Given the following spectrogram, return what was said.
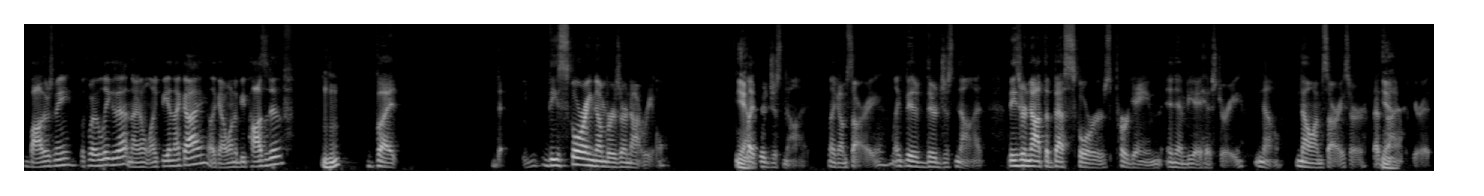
bothers me with where the league's at, and I don't like being that guy. Like I want to be positive, Mhm. but th- these scoring numbers are not real. Yeah. Like they're just not. Like I'm sorry. Like they're they're just not. These are not the best scorers per game in NBA history. No. No, I'm sorry, sir. That's Yeah. not accurate.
